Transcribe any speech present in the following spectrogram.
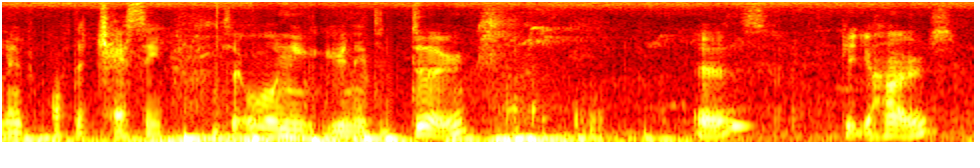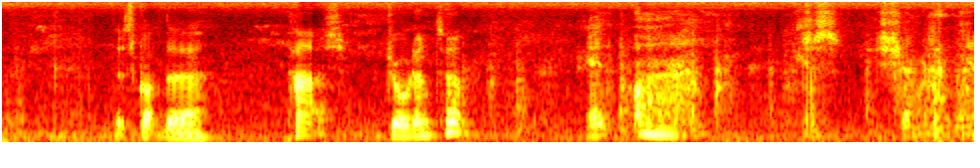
length of the chassis. So all you need to do is get your hose that's got the parts drilled into it and oh, just shove it in there.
